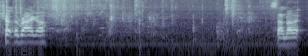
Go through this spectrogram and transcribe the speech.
Chuck the rag off. Stand on it.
